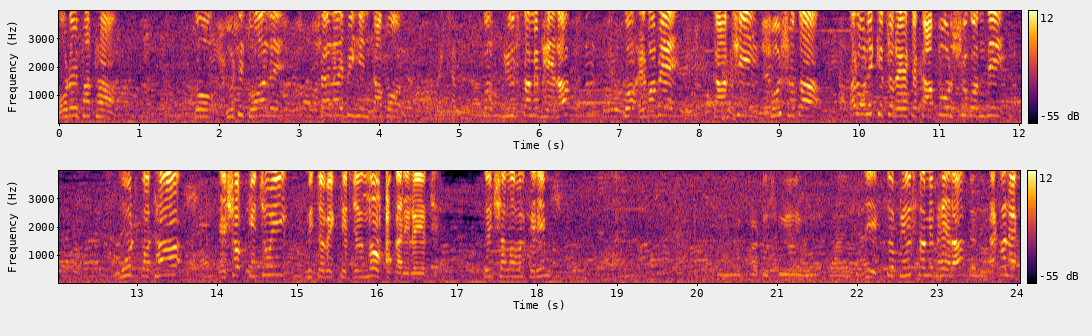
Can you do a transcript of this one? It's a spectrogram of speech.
বড়ই পাথা, তো দুটি তোয়ালে সেলাইবিহীন কাপড়। তো গৃহস্থামে ভেয়েরা তো এভাবে কাছি সুই সুতা আরও অনেক কিছু রয়েছে, কাপড়, সুগন্ধি। মোট কথা, এসব কিছুই মৃত ব্যক্তির জন্য উপকারী রয়েছে। তো ইনশাআল্লাহ করিম। জি, তো প্রিয় ভাইয়েরা এখন এক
